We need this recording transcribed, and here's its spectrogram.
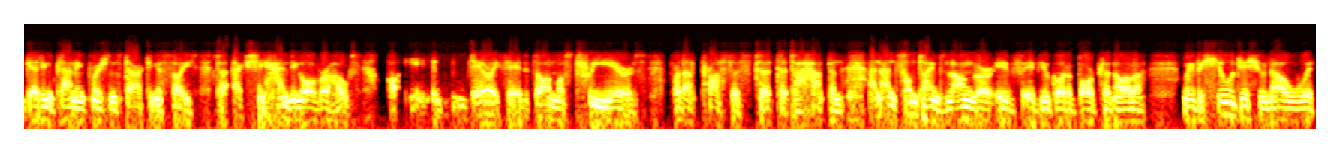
getting planning permission, starting a site, to actually handing over a house. Uh, dare I say it, it's almost three years for that process to, to, to happen, and, and sometimes longer if, if you go to Bord Pleanála. We have a huge issue now with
